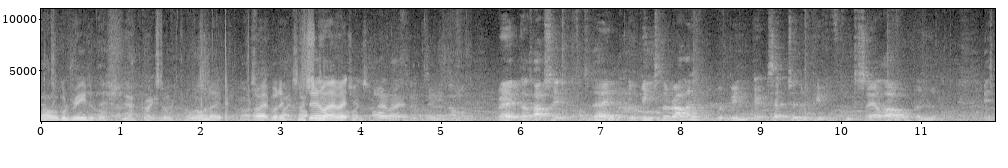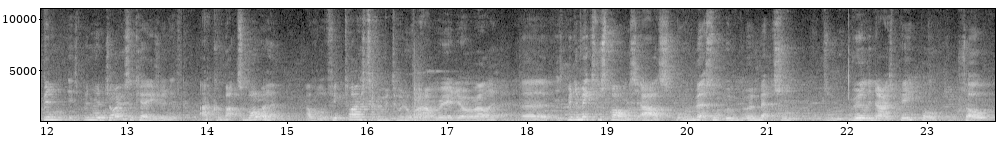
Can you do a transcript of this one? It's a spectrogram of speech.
I'll have a good read of this. Yeah, great stuff. I will, mate. Nice All right, buddy. Thanks. See Nice you later, meet mate. you. See you later. Right, that's, that's it for today. We've been to the rally. We've been accepted, and people have come to say hello. And it's been it's been a joyous occasion. I'd come back tomorrow. I won't think twice to come into another ham radio rally. Uh, it's been a mixed response. It has. But we've met some we've, we've met some, some really nice people. So.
